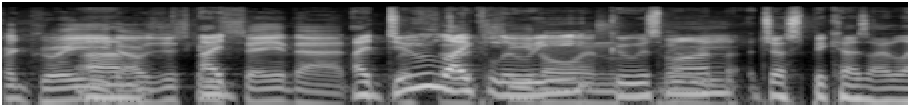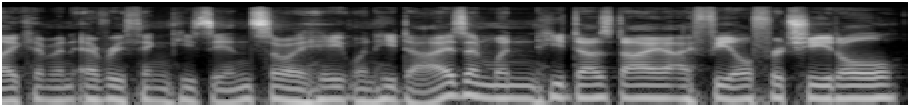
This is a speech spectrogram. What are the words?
Agreed. I Um, was just gonna say that. I do uh, like Cheadle Luis Guzman Luis. just because I like him in everything he's in. So I hate when he dies, and when he does die, I feel for Cheadle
